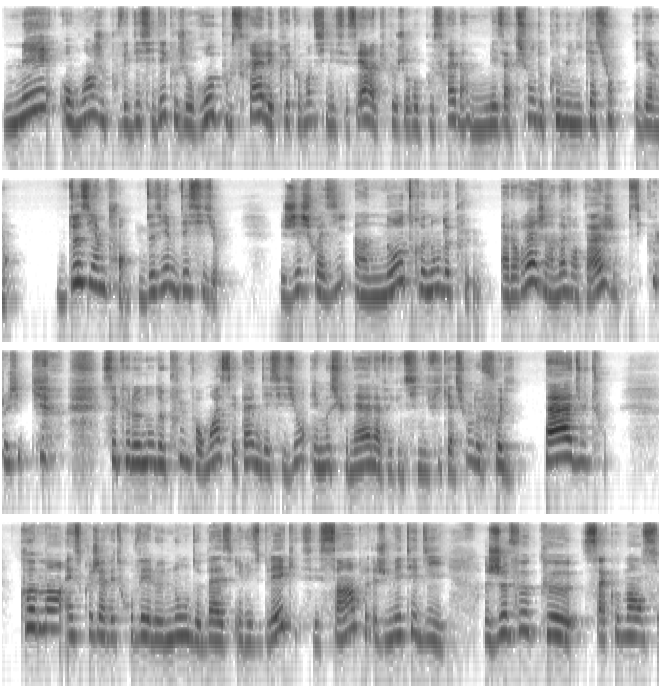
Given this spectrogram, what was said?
mais au moins je pouvais décider que je repousserais les précommandes si nécessaire et puis que je repousserais ben, mes actions de communication également. Deuxième point, deuxième décision. J'ai choisi un autre nom de plume. Alors là, j'ai un avantage psychologique, c'est que le nom de plume pour moi, c'est pas une décision émotionnelle avec une signification de folie. Pas du tout. Comment est-ce que j'avais trouvé le nom de base Iris Blake? C'est simple, je m'étais dit je veux que ça commence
